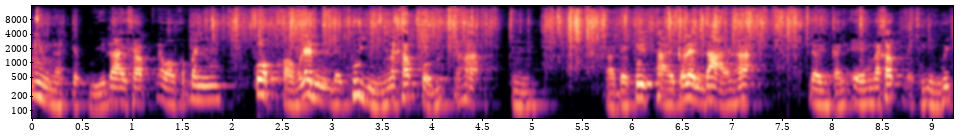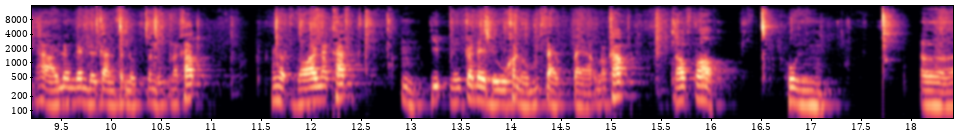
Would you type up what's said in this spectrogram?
อืมเก็บหวีได้ครับอ๋อก็เป็นพวกของเล่นเด็กผู้หญิงนะครับ ผมนะฮะ อืมเด็กผู้ชายก็เล่นได้นะฮะเล่นกันเองนะครับเด็กผู้หญิงผู้ชายเล่นเล่นโดยกันสนุกสนุกนะครับ เรียบร้อยนะครับคลิปนี้ก็ได้ดูขนมแปลกๆนะครับ แล้วก็หุ่นเอ่อ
